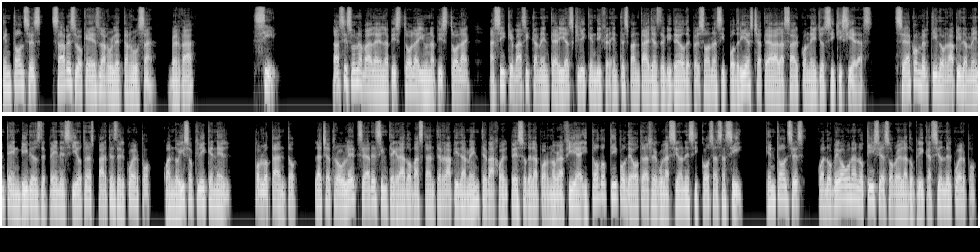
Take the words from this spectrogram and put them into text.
Entonces, sabes lo que es la ruleta rusa, ¿verdad? sí, Haces una bala en la pistola y una pistola, así que básicamente harías clic en diferentes pantallas de video de personas y podrías chatear al azar con ellos si quisieras. Se ha convertido rápidamente en vídeos de penes y otras partes del cuerpo, cuando hizo clic en él. Por lo tanto, la chatroulette se ha desintegrado bastante rápidamente bajo el peso de la pornografía y todo tipo de otras regulaciones y cosas así. Entonces, cuando veo una noticia sobre la duplicación del cuerpo,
